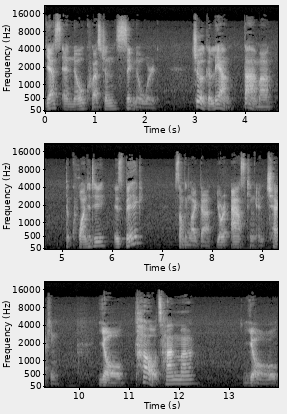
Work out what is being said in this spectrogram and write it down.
yes and no question signal word. 这个量大吗 The quantity is big? Something like that. You're asking and checking. 有套餐吗？有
